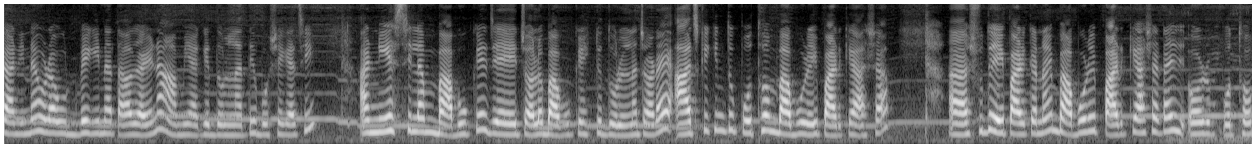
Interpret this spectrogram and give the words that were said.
জানি না ওরা উঠবে কিনা তাও জানি না। আমি আগে দোলনাতে বসে গেছি। আর নিয়ে এসেছিলাম বাবুকে যে চলো বাবুকে একটু দোলনা চড়ায় আজকে কিন্তু প্রথম বাবুর এই পার্কে আসা। শুধু এই পার্কে নয় বাবুর এই পার্কে আসাটাই ওর প্রথম।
